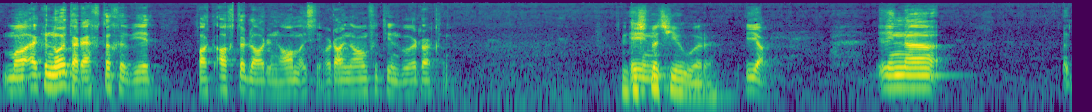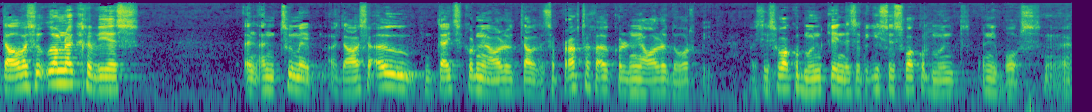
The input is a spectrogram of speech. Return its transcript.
Maar ek het nooit regtig geweet wat agter daardie naam is nie, wat daai naam verteenwoordig nie. En dis wat jy hoor. Ja. En uh daar was 'n oomblik gewees in in Tsumeb. Daar's 'n ou Duitse koloniale hotel. Dit is 'n pragtige ou koloniale dorpie. As jy swak op moon ken, dis 'n bietjie so swak op moon in die bos. Ja.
